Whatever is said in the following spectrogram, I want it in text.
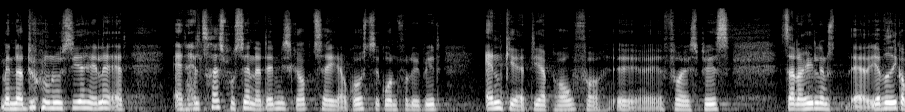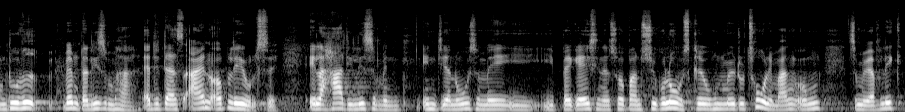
men når du nu siger, Helle, at, at 50 procent af dem, vi skal optage i august til grundforløb 1, angiver, at de har behov for, øh, for SPS. Så er der hele en, øh, jeg ved ikke, om du ved, hvem der ligesom har, er det deres egen oplevelse, eller har de ligesom en, en diagnose med i, i bagagen? Jeg så bare en psykolog skrive, hun mødte utrolig mange unge, som i hvert fald ikke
